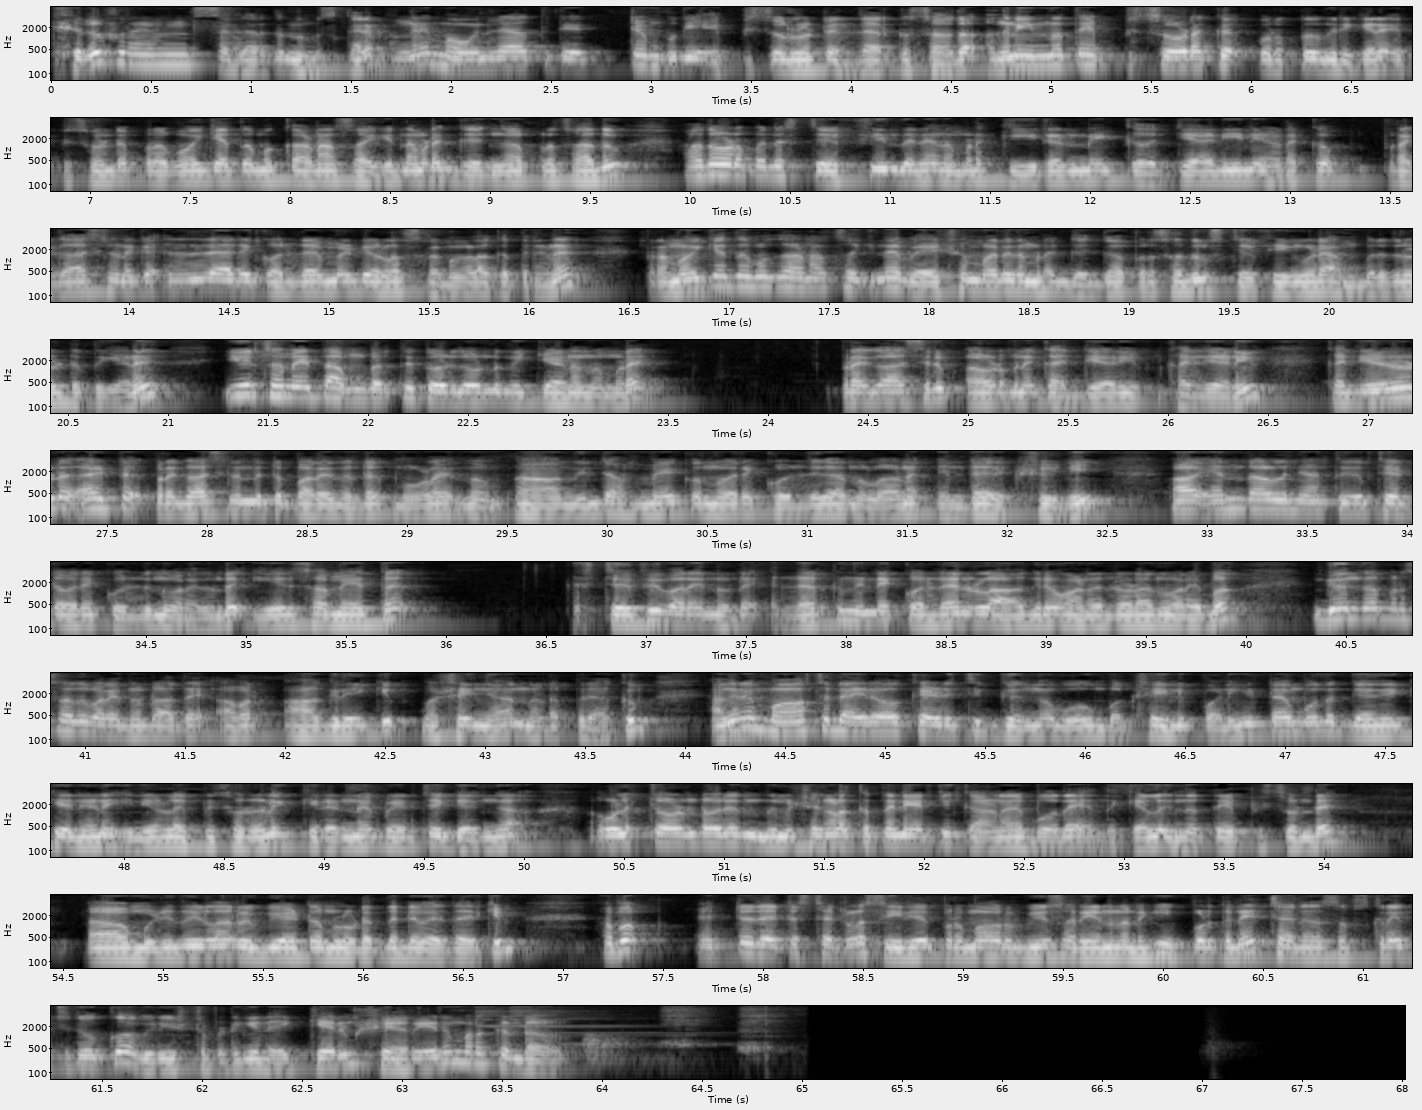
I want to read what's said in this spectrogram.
Hello friends എല്ലാവർക്കും നമസ്കാരം. അങ്ങനെ മൗനരാഗത്തിന്റെ ഏറ്റവും പുതിയ എപ്പിസോഡിലോട്ട് എല്ലാവർക്കും സ്വാഗതം. അങ്ങനെ ഇന്നത്തെ എപ്പിസോഡൊക്കെ പുറത്തു വന്നിരിക്കുകയാണ്. എപ്പിസോഡിന്റെ പ്രമോയ്ക്കകത്ത് നമുക്ക് കാണാൻ സാധിക്കും നമ്മുടെ ഗംഗാപ്രസാദും അതോടൊപ്പം തന്നെ സ്റ്റെഫിയും തന്നെ നമ്മുടെ കിരണിനെയും കല്യാണിനെയും അടക്കം പ്രകാശിനടക്കം എല്ലാവരെയും കൊല്ലാൻ വേണ്ടിയുള്ള ശ്രമങ്ങളൊക്കെ തന്നെയാണ്. പ്രമോയ്ക്കകത്ത് നമുക്ക് കാണാൻ സാധിക്കുന്ന വേഷം മാറി നമ്മുടെ ഗംഗാപ്രസാദും സ്റ്റെഫിയും കൂടെ അമ്പലത്തിലോട്ട് എത്തുകയാണ് ഈ ഒരു സമയത്ത് അമ്പലത്തിൽ തൊഴുതുകൊണ്ട് നിൽക്കുകയാണ് നമ്മുടെ പ്രകാശനും അവിടെ പിന്നെ കല്യാണിയും കല്യാണിയും. കല്യാണിയോട് ആയിട്ട് പ്രകാശൻ എന്നിട്ട് പറയുന്നുണ്ട് മോളെ നിന്റെ അമ്മയെ കൊന്നവരെ കൊല്ലുക എന്നുള്ളതാണ് എന്റെ ലക്ഷ്യം എന്താണ് ഞാൻ തീർച്ചയായിട്ടും അവരെ കൊല്ലുന്നു പറയുന്നുണ്ട്. ഈ ഒരു സമയത്ത് സ്റ്റെഫി പറയുന്നുണ്ട് എല്ലാവർക്കും നിന്നെ കൊല്ലാനുള്ള ആഗ്രഹമാണല്ലോ എന്ന് പറയുമ്പോൾ ഗംഗാപ്രസാദ് പറയുന്നുണ്ട് അതെ അവർ ആഗ്രഹിക്കും പക്ഷേ ഞാൻ നടപ്പിലാക്കും. അങ്ങനെ മാസ് ഡയലോഗൊക്കെ അടിച്ച് ഗംഗ പോകും പക്ഷേ ഇനി പണി കിട്ടാൻ പോകുന്ന ഗംഗയ്ക്ക് തന്നെയാണ് ഇനിയുള്ള എപ്പിസോഡുകളിൽ കിരണിനെ പേടിച്ച് ഗംഗ ഒളിച്ചോണ്ട ഒരു നിമിഷങ്ങളൊക്കെ തന്നെയായിരിക്കും കാണാൻ പോകുന്നത്. എന്തൊക്കെയാണ് ഇന്നത്തെ എപ്പിസോഡിന്റെ മുഴുനീള റിവ്യൂ ആയിട്ട് നമ്മൾ ഉടൻ തന്നെ വരുന്നതായിരിക്കും. അപ്പം ഏറ്റവും ലേറ്റസ്റ്റ് ആയിട്ടുള്ള സീരിയൽ പ്രൊമോ റിവ്യൂസ് അറിയണമെന്നുണ്ടെങ്കിൽ ഇപ്പോൾ തന്നെ ചാനൽ സബ്സ്ക്രൈബ് ചെയ്ത് നോക്കുക വീഡിയോ ഇഷ്ടപ്പെട്ടെങ്കിൽ ലൈക്ക് ചെയ്യാനും ഷെയർ ചെയ്യാനും മറക്കണ്ടാവും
